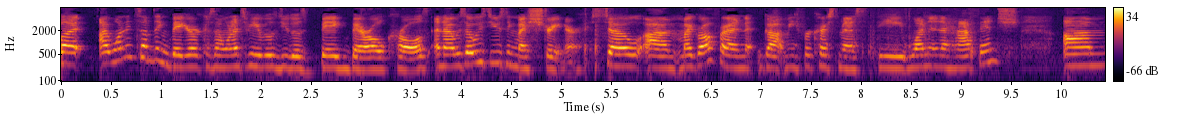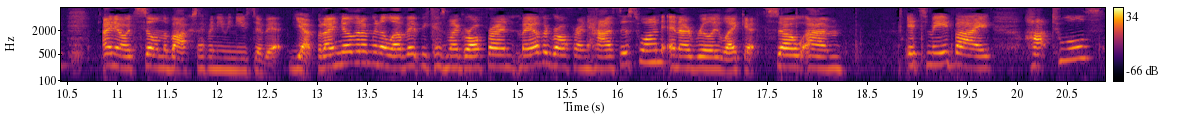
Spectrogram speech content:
But I wanted something bigger because I wanted to be able to do those big barrel curls, and I was always using my straightener. So um, my girlfriend got me for Christmas the one and a half inch. Um, I know it's still in the box. I haven't even used it yet, but I know that I'm gonna love it because my girlfriend, my other girlfriend, has this one, and I really like it. So um, it's made by Hot Tools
